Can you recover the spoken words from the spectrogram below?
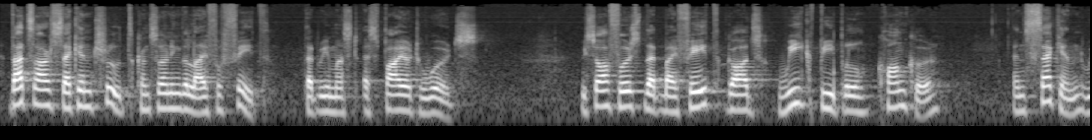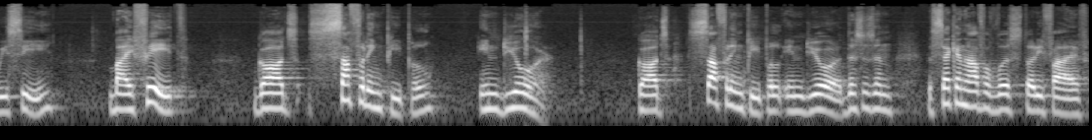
That's our second truth concerning the life of faith that we must aspire towards. We saw first that by faith, God's weak people conquer. And second, we see by faith, God's suffering people endure. God's suffering people endure. This is in the second half of verse 35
